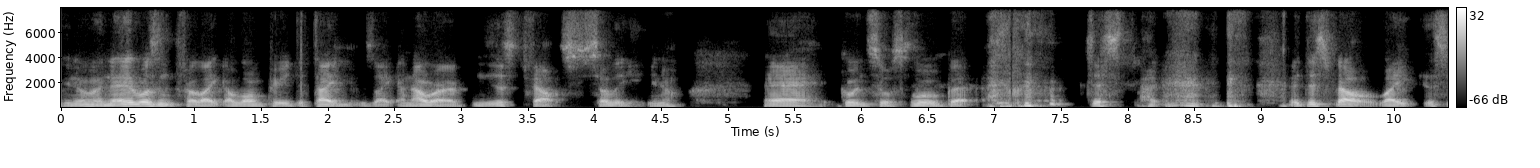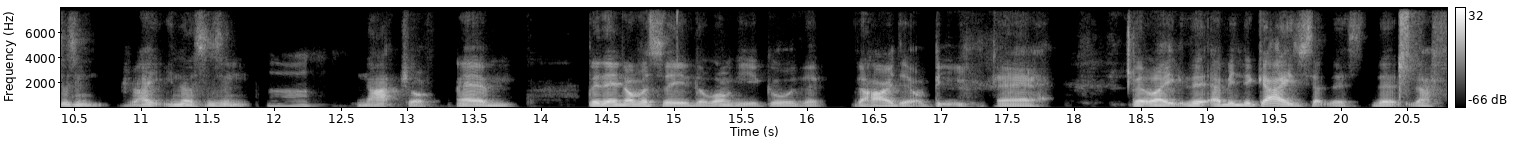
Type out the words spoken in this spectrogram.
you know. And it wasn't for like a long period of time. It was like an hour, and it just felt silly, you know, uh, going so slow. But just like, it just felt like this isn't right, you know. This isn't mm. natural. Um, but then obviously, the longer you go, the the harder it'll be. Uh, but like, the, I mean, the guys at this the, the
